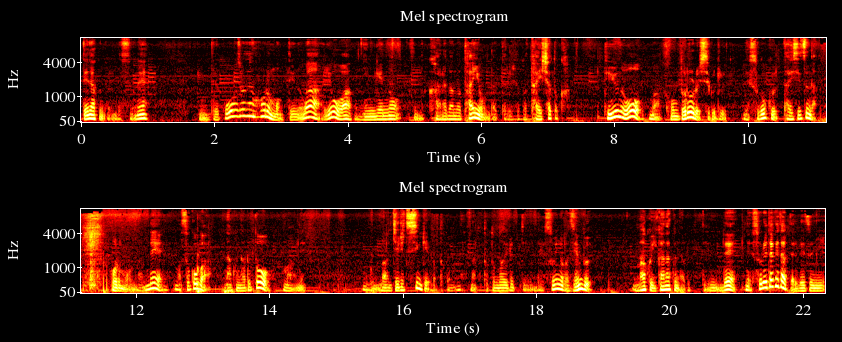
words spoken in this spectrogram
出なくなるんですよね。で甲状腺ホルモンっていうのは要は人間のその体の体温だったりとか代謝とかっていうのをまコントロールしてくれる、ね、すごく大切なホルモンなんで、まあ、そこがなくなるとまあね、まあ、自律神経とかもねなんか整えるっていうんでそういうのが全部うまくいかなくなるっていうんで、ね、それだけだったら別に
